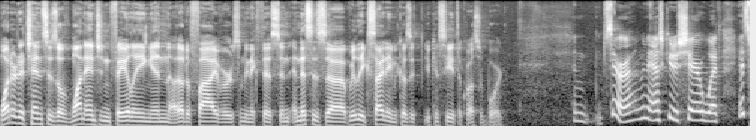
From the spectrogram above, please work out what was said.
What are the chances of one engine failing in out of five or something like this? And and this is uh, really exciting because it, you can see it across the board. And Sara, I'm going to ask you to share what it's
